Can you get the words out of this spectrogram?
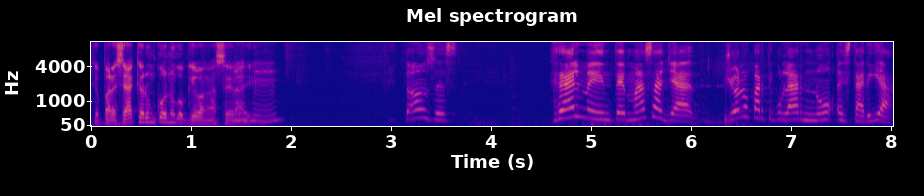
que parecía que era un conuco que iban a hacer ahí. Entonces, realmente, más allá, yo en lo particular no estaría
